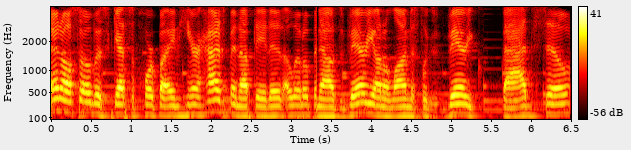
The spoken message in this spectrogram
And also this get support button here has been updated a little bit. Now it's very unaligned. This looks very bad still.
